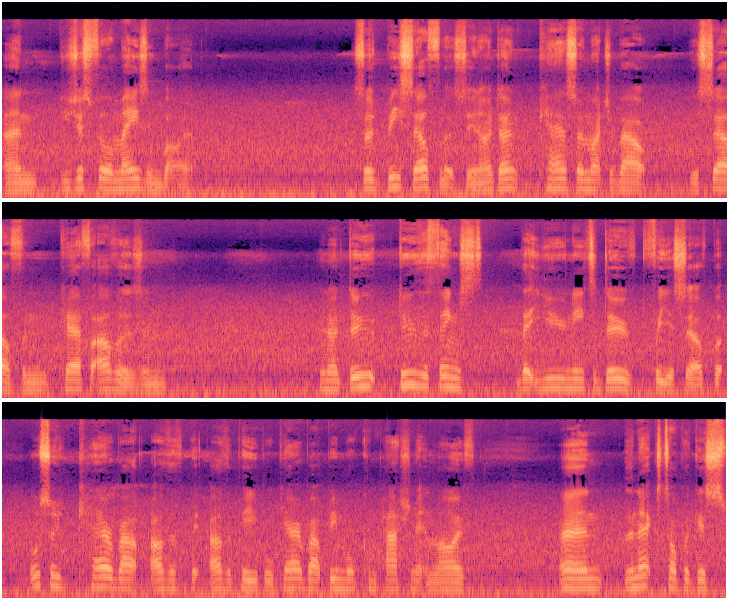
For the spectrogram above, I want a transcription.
and you just feel amazing by it. So be selfless, you know, don't care so much about yourself and care for others and you know, do do the things that you need to do for yourself, but also care about other other people, care about being more compassionate in life. And the next topic is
